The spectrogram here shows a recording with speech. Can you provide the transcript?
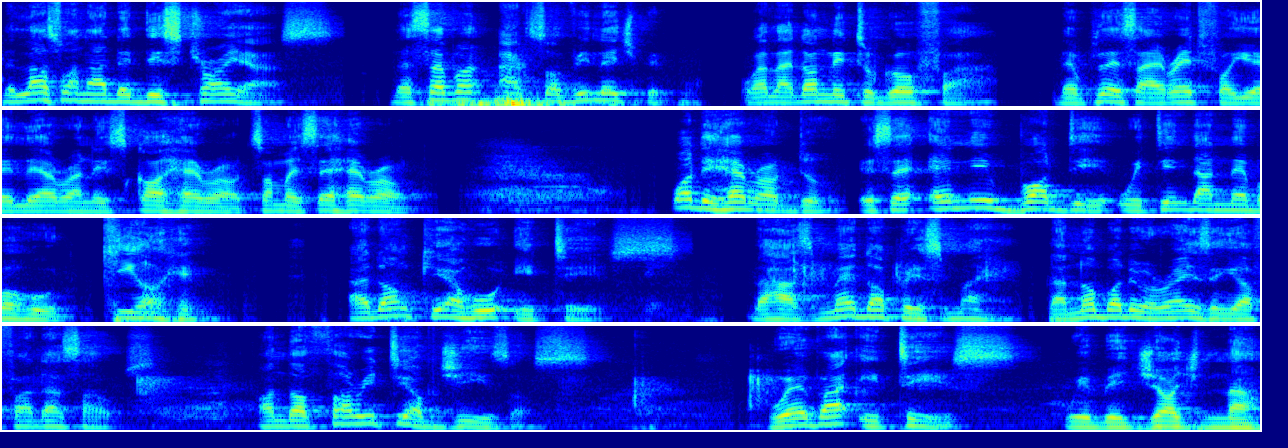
The last one are the destroyers, the seven acts of village people. Well, I don't need to go far. The place I read for you earlier on is called Herod. Somebody say Herod. What did Herod do? He said, anybody within that neighborhood, kill him. I don't care who it is that has made up his mind that nobody will rise in your father's house. On the authority of Jesus, whoever it is will be judged now.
